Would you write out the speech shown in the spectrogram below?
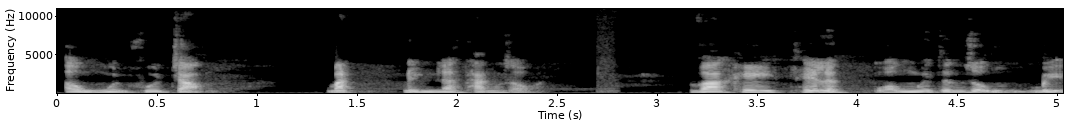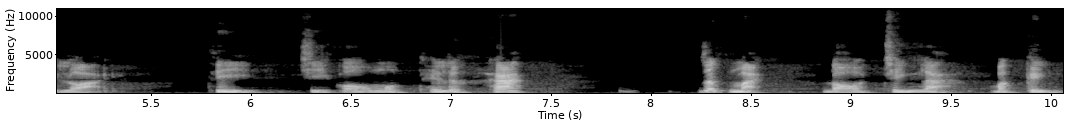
ông Nguyễn Phú Trọng bắt Đinh La Thăng rồi. Và khi thế lực của ông Nguyễn Tấn Dũng bị loại thì chỉ có một thế lực khác rất mạnh, đó chính là Bắc Kinh.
